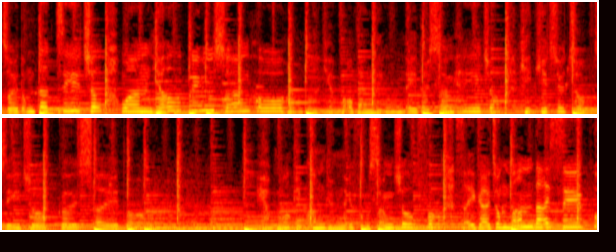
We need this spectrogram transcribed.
最懂得知足，还有点想哭。若我病了，你递上气作，揭揭说逐字逐句细读。若我极困倦，你奉上祝福，世界中万大事陪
